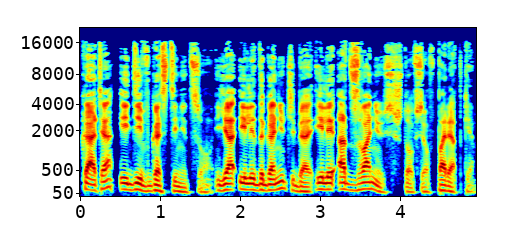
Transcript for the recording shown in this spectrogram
«Катя, иди в гостиницу. Я или догоню тебя, или отзвонюсь, что все в порядке».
